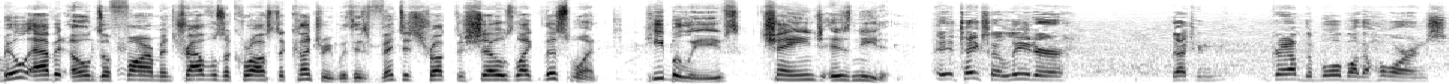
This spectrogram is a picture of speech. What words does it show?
Bill Abbott owns a farm and travels across the country with his vintage truck to shows like this one. He believes change is needed. It takes a leader that can grab the bull by the horns,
